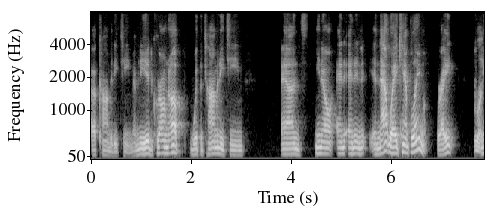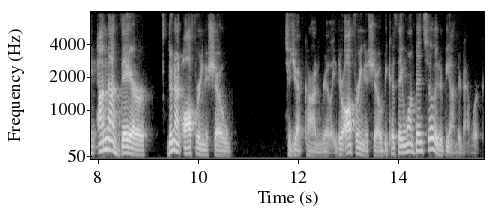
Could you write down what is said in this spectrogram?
a comedy team. I mean, he had grown up with the comedy team, and you know, and and in, in that way, I can't blame him, right? Right. I mean, I'm not there. They're not offering a show to Jeff Kahn, really. They're offering a show because they want Ben Stiller to be on their network.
